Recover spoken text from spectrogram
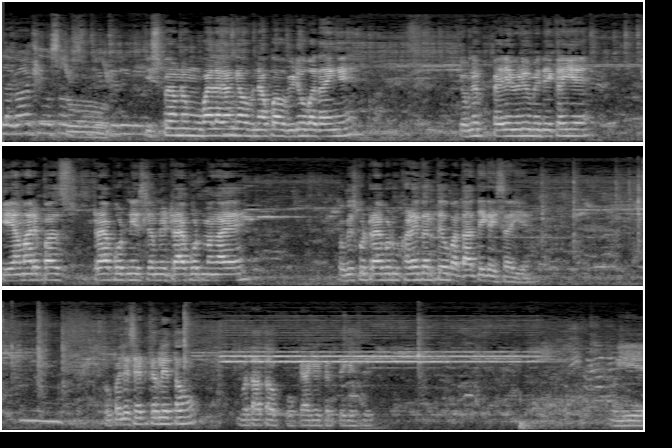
लगा के वो सब तो इस पर हम लोग मोबाइल लगाएँगे और अपने आपको वीडियो बताएँगे। कि हमने पहले वीडियो में देखा ही है कि हमारे पास ट्राईपोर्ट नहीं, इसलिए हमने ट्राईपोर्ट मंगाया है। तो अभी इसको ट्राईपोर्ट को खड़े करते हो, बताते कैसा ही है तो पहले सेट कर लेता हूँ, बताता हूँ आपको क्या क्या करते कैसे। तो ये।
